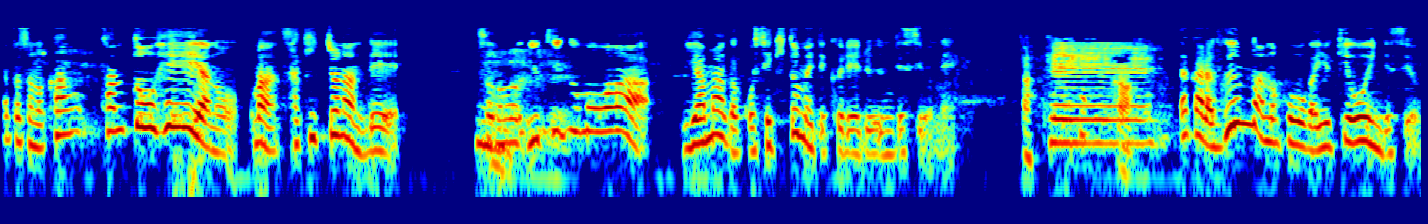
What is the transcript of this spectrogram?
やっぱその関関東平野の、まあ先っちょなんで、その雪雲は山がこうせき止めてくれるんですよね。あ、へー。だから群馬の方が雪多いんですよ。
